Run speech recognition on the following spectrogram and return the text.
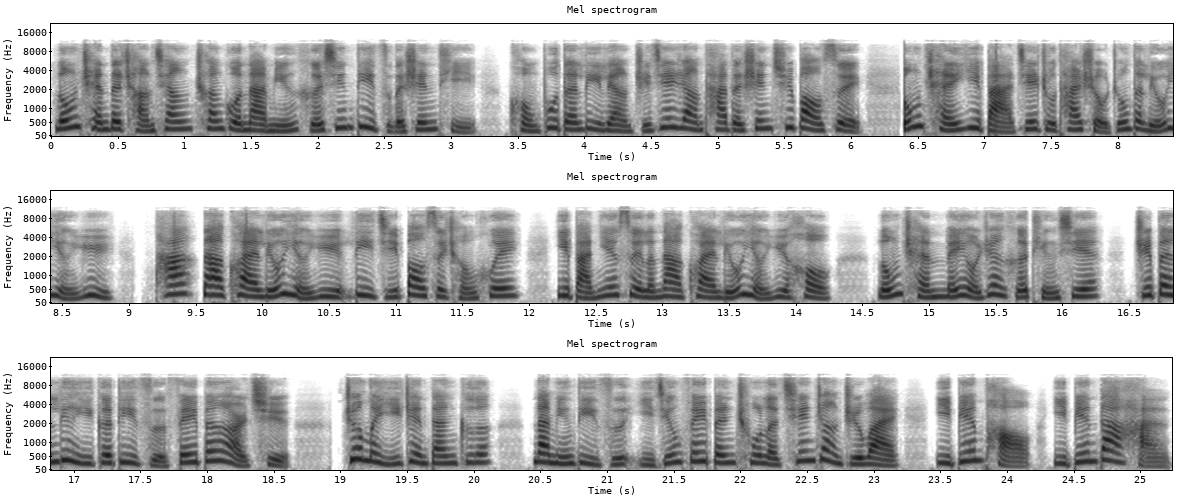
龙尘的长枪穿过那名核心弟子的身体。恐怖的力量直接让他的身躯爆碎，龙尘一把接住他手中的刘影玉，啪，那块刘影玉立即爆碎成灰，一把捏碎了那块刘影玉后，龙尘没有任何停歇，直奔另一个弟子飞奔而去。这么一阵耽搁，那名弟子已经飞奔出了千丈之外，一边跑一边大喊：“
